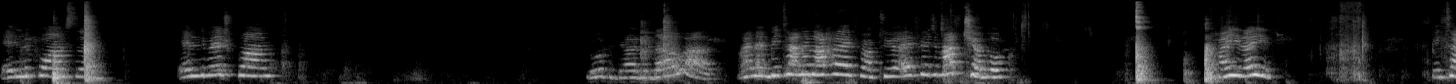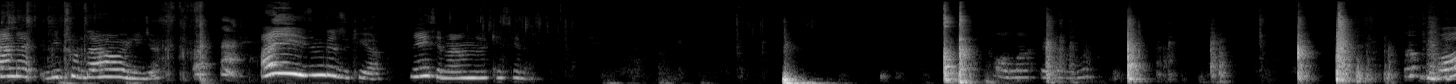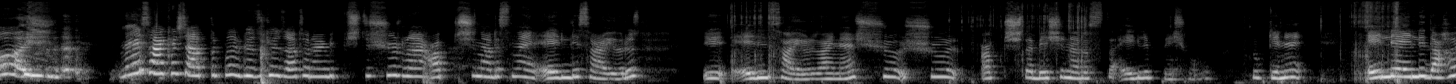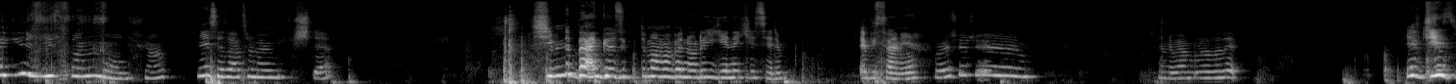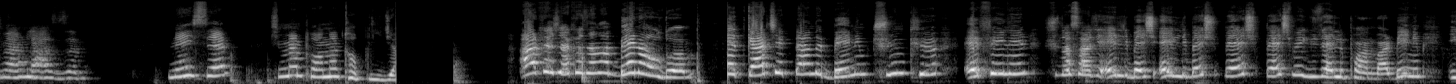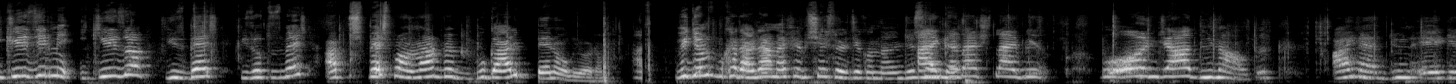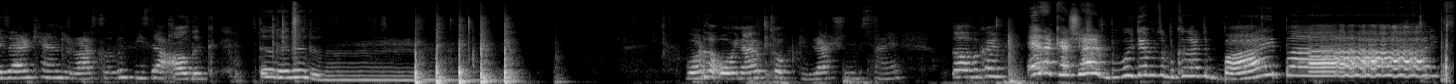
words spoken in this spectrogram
50 puansın. 55 puan. Yok bir tane daha var. Aynen bir tane daha Efe atıyor. Efe'cim at çabuk. Hayır hayır. Bir tane bir tur daha oynayacak. Ay yüzüm gözüküyor. Neyse ben onları keserim. Allah belanı. Neyse arkadaşlar attıkları gözüküyor zaten oyun bitmişti. Şurada 60'ın arasına 50 sayıyoruz. Ee, 50 sayıyoruz aynen. Şu şu 60 ile 5'in arası da 55 oldu. Yok gene 50 50 daha 100 100 falan oldu şu an. Neyse zaten oyun bitmişti. Şimdi ben gözüktüm ama ben orayı yine keserim. E bir saniye. Bir saniye ben buraları hep kesmem lazım. Neyse. Şimdi ben puanları toplayacağım. Arkadaşlar kazanan ben oldum. Evet gerçekten de benim çünkü Efe'nin şurada sadece 55, 55, 5, 5 ve 150 puan var. Benim 220, 210, 105, 135, 65 puan var ve bu galip ben oluyorum. Videomuz bu kadardı ama Efe bir şey söyleyecek ondan önce. Söyle. Arkadaşlar biz bu oyuncağı dün aldık. Aynen dün e, gezerken rastladık biz de aldık. Dırırırırım. Bu arada oynar top gibiler. Şunu bir saniye. Daha bakayım. Evet arkadaşlar bu videomuz da bu kadardı. Bye bye.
